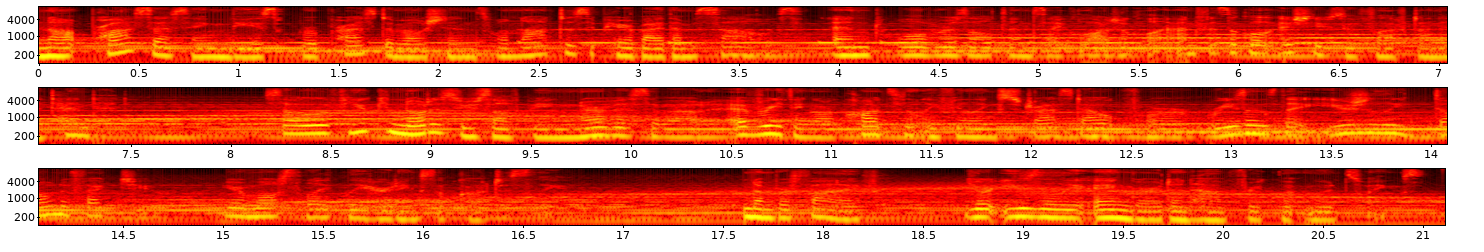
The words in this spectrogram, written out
Not processing these repressed emotions will not disappear by themselves and will result in psychological and physical issues if left unattended. So if you can notice yourself being nervous about everything or constantly feeling stressed out for reasons that usually don't affect you, you're most likely hurting subconsciously. Number five, you're easily angered and have frequent mood swings.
